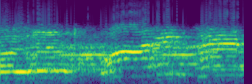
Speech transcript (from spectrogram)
Hallelujah.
